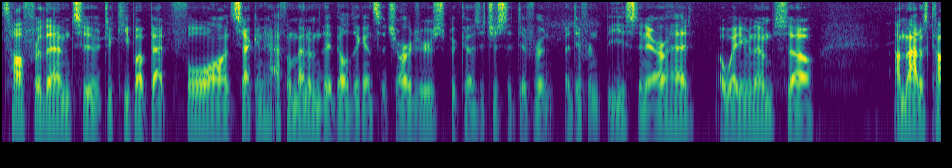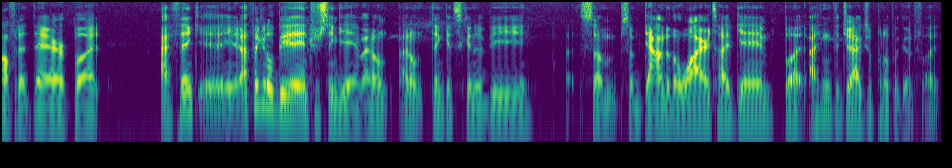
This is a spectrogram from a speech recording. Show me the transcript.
tough for them to to keep up that full on second half momentum they built against the Chargers because it's just a different a different beast in Arrowhead awaiting them. So I'm not as confident there, but I think eh, I think it'll be an interesting game. I don't I don't think it's going to be some some down to the wire type game, but I think the Jags will put up a good fight.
